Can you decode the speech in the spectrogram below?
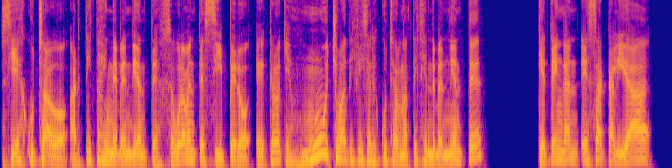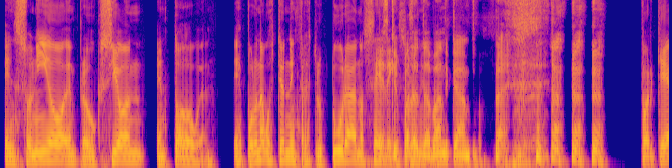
si he escuchado artistas independientes, seguramente sí, pero eh, creo que es mucho más difícil escuchar a un artista independiente que tengan esa calidad en sonido, en producción, en todo, weón. Es por una cuestión de infraestructura, no sé, es de que son los pasa a mismos- Bandcamp. ¿Por qué?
